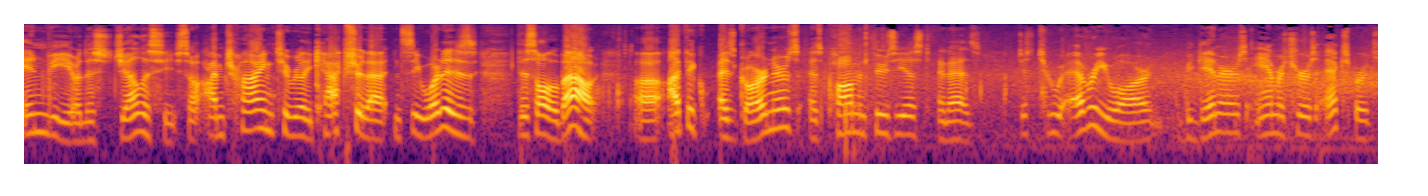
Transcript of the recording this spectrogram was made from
envy or this jealousy. So I'm trying to really capture that and see what is this all about. Uh, I think as gardeners, as palm enthusiasts, and as just whoever you are, beginners, amateurs, experts,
